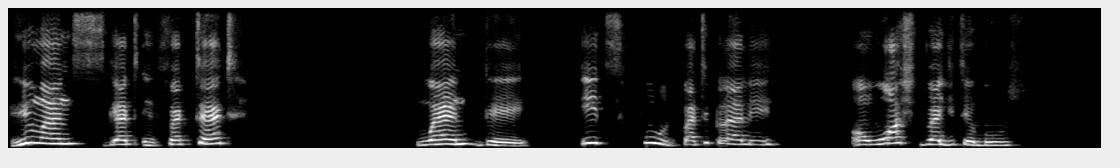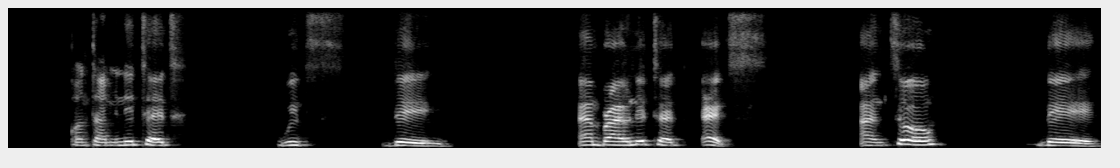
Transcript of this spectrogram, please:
humans get infected when they eat food, particularly unwashed vegetables contaminated with the embryonated eggs. until the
